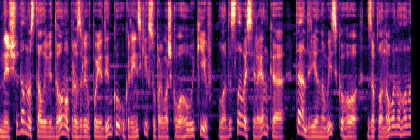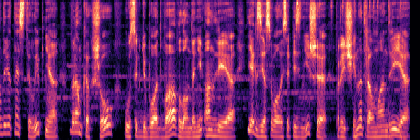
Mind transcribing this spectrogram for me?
Нещодавно стало відомо про зрив поєдинку українських суперважковаговиків Владислава Сіренка та Андрія Новицького, запланованого на 19 липня в рамках шоу Усик Дюбуа 2 в Лондоні, Англія. Як з'ясувалося пізніше, причина травма Андрія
